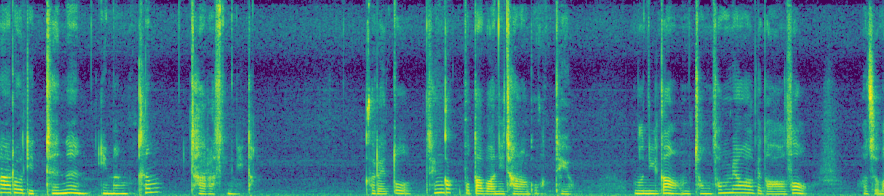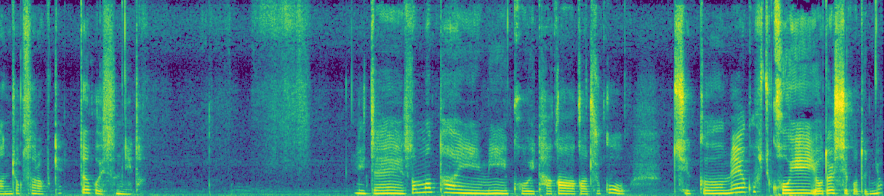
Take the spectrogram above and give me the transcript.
타로 니트는 이만큼 자랐습니다. 그래도 생각보다 많이 자란 것 같아요. 무늬가 엄청 선명하게 나와서 아주 만족스럽게 뜨고 있습니다. 이제 썸머타임이 거의 다가와가지고 지금 7시, 거의 8시거든요?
